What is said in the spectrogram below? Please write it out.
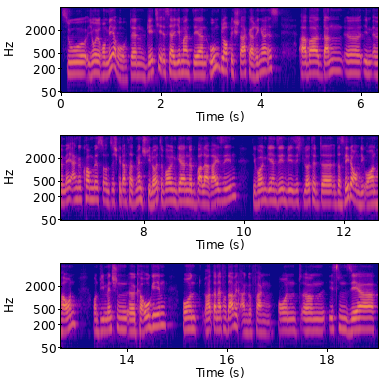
zu Joel Romero. Denn Gaethje ist ja jemand, der ein unglaublich starker Ringer ist, aber dann äh, im MMA angekommen ist und sich gedacht hat, Mensch, die Leute wollen gerne Ballerei sehen die wollen gerne sehen, wie sich die Leute das Leder um die Ohren hauen und wie Menschen äh, K.O. gehen und hat dann einfach damit angefangen und ähm, ist ein sehr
